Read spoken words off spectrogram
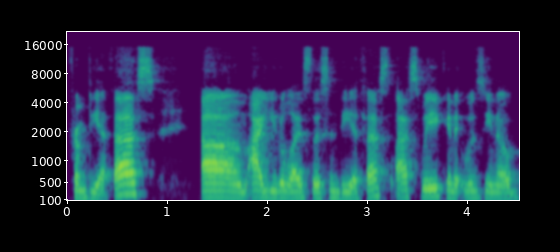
from DFS. Um, I utilized this in DFS last week, and it was you know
